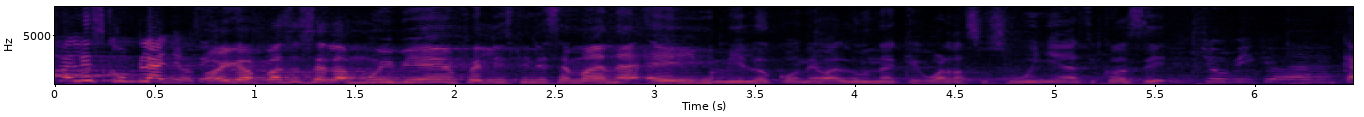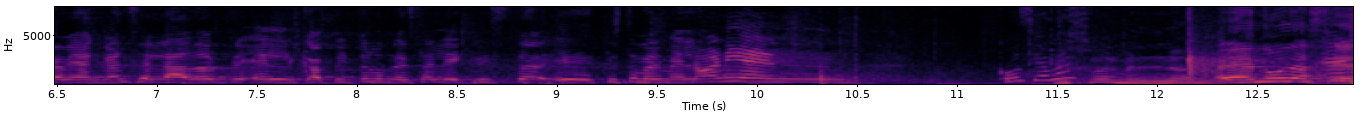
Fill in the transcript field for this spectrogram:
Feliz cumpleaños. Oiga, pásasela muy bien, feliz fin de semana e Milo con Eva Luna que guarda sus uñas y cosas así. Yo vi que, que habían cancelado el, el capítulo donde sale Cristo, eh, Christopher Meloni en. ¿Cómo se llama? Eso melón. En una serie,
